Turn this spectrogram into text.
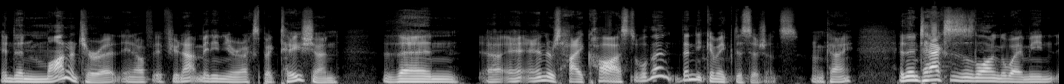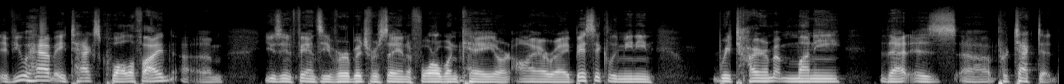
and then monitor it. You know, if, if you're not meeting your expectation, then uh, and, and, there's high cost. Well, then then you can make decisions. Okay, and then taxes is along the way. I mean, if you have a tax qualified, um, using fancy verbiage for saying a 401k or an IRA, basically meaning retirement money that is uh, protected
